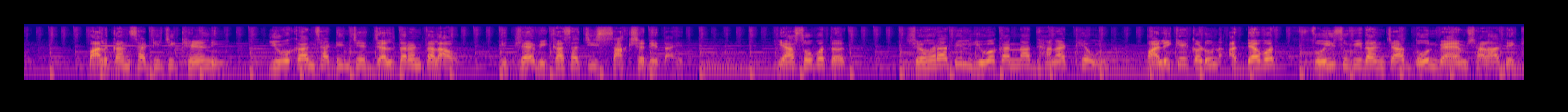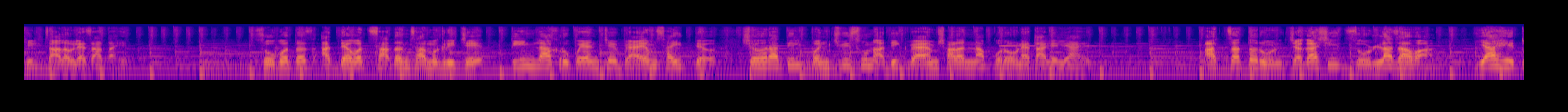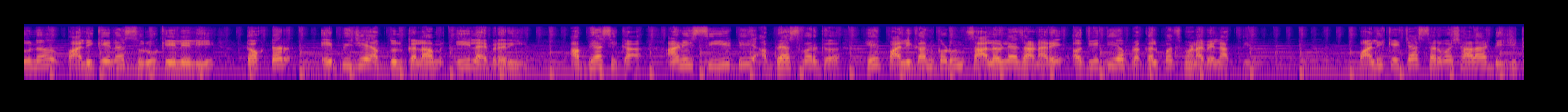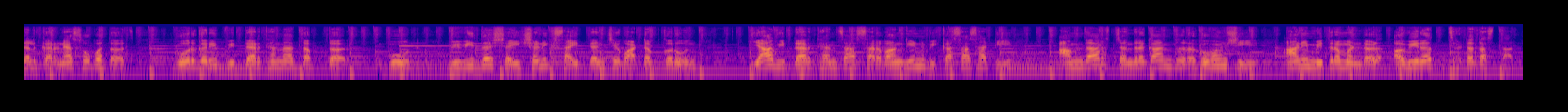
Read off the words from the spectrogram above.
बालकांसाठीची खेळणी युवकांसाठीचे जलतरण तलाव इथल्या विकासाची साक्ष देत आहेत. यासोबतच शहरातील युवकांना ध्यानात ठेवून पालिकेकडून अद्ययावत सोयीसुविधांच्या दोन व्यायामशाळा देखील चालवल्या जात आहेत. सोबतच अद्ययावत साधन सामग्रीचे तीन लाख रुपयांचे व्यायाम साहित्य शहरातील पंचवीसहून अधिक व्यायामशाळांना पुरवण्यात आलेले आहेत. आजचा तरुण जगाशी जोडला जावा या हेतूनं पालिकेनं सुरू केलेली doctor A P J Abdul Kalam E library अभ्यासिका आणि सीईटी अभ्यासवर्ग हे पालिकांकडून चालवल्या जाणारे अद्वितीय प्रकल्पच म्हणावे लागतील. पालिकेच्या सर्व शाळा डिजिटल करण्यासोबतच गोरगरीब विद्यार्थ्यांना दप्तर बूट विविध शैक्षणिक साहित्यांचे वाटप करून या विद्यार्थ्यांचा सर्वांगीण विकासासाठी आमदार चंद्रकांत रघुवंशी आणि मित्रमंडळ अविरत झटत असतात.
